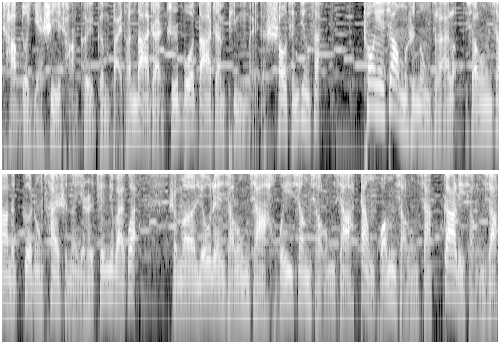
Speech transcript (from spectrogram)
差不多也是一场可以跟百团大战、直播大战媲美的烧钱竞赛。创业项目是弄起来了，小龙虾的各种菜式呢，也是千奇百怪。什么榴莲小龙虾、茴香小龙虾、蛋黄小龙虾、咖喱小龙虾，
